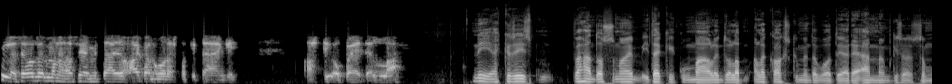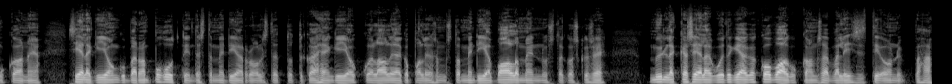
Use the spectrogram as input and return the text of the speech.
kyllä se on semmoinen asia, mitä jo aika nuoresta pitäenkin asti opetellaan. Niin, ehkä siis vähän tuossa noin itsekin, kun mä olin tuolla alle 20-vuotiaiden MM-kisoissa mukana ja sielläkin jonkun verran puhuttiin tästä median roolista, että totta kai henkin joukkueella oli aika paljon semmoista mediavalmennusta, koska se mylläkkä siellä kuitenkin aika kovaa, kun kansainvälisesti on vähän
